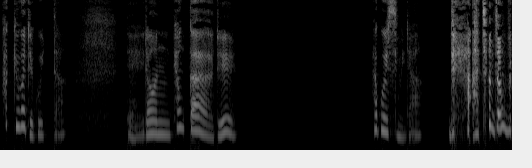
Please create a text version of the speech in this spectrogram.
학교가 되고 있다. 네, 이런 평가를 하고 있습니다. 네, 아 천정배,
